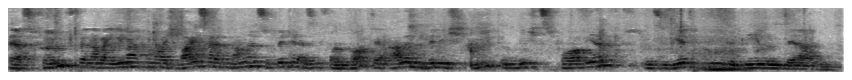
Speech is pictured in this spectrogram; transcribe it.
Vers 5, wenn aber jemand von euch Weisheit mangelt, so bitte er sie von Gott, der allen willig liebt und nichts vorwirft, und sie wird ihm gegeben werden.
